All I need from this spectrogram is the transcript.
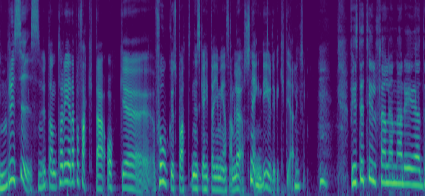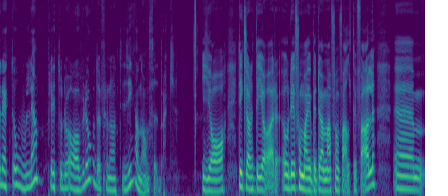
mm. Precis, mm. utan ta reda på fakta och eh, fokus på att ni ska hitta gemensam lösning. Mm. Det är ju det viktiga. Liksom. Finns det tillfällen när det är direkt olämpligt och du avråder från att ge någon feedback? Ja, det är klart att det gör och det får man ju bedöma från fall till fall. Um,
